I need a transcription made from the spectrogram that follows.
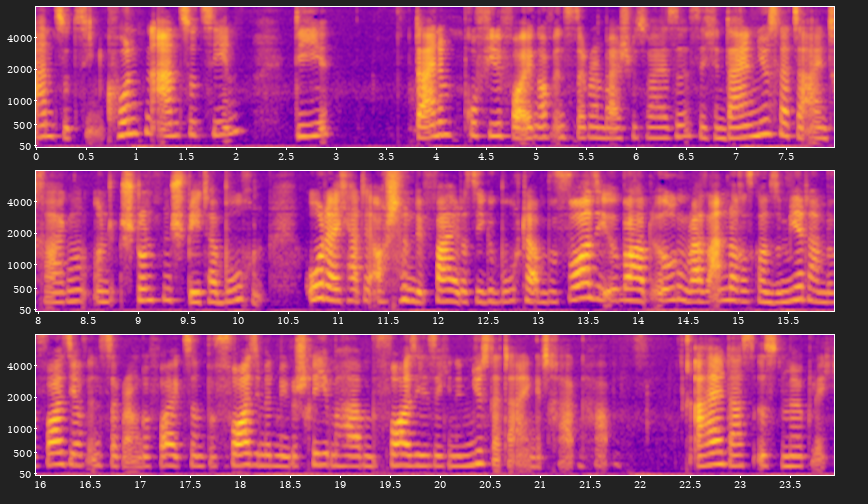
anzuziehen. Kunden anzuziehen, die deinem Profil folgen auf Instagram beispielsweise, sich in deinen Newsletter eintragen und Stunden später buchen. Oder ich hatte auch schon den Fall, dass sie gebucht haben, bevor sie überhaupt irgendwas anderes konsumiert haben, bevor sie auf Instagram gefolgt sind, bevor sie mit mir geschrieben haben, bevor sie sich in den Newsletter eingetragen haben. All das ist möglich.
